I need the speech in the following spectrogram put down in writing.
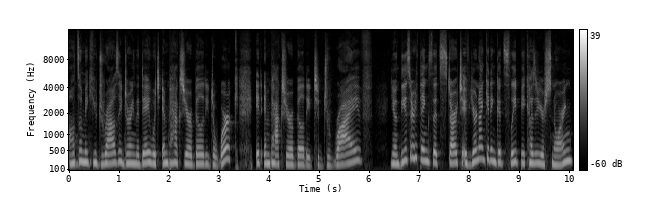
also make you drowsy during the day which impacts your ability to work it impacts your ability to drive you know these are things that start to if you're not getting good sleep because of your snoring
